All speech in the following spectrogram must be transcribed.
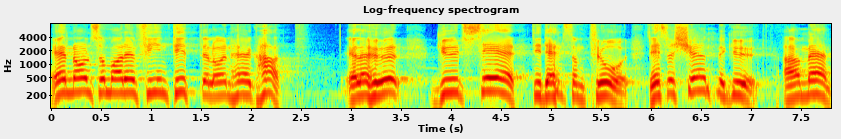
än någon som har en fin titel och en hög hatt. Eller hur? Gud ser till den som tror. Det är så skönt med Gud. Amen.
